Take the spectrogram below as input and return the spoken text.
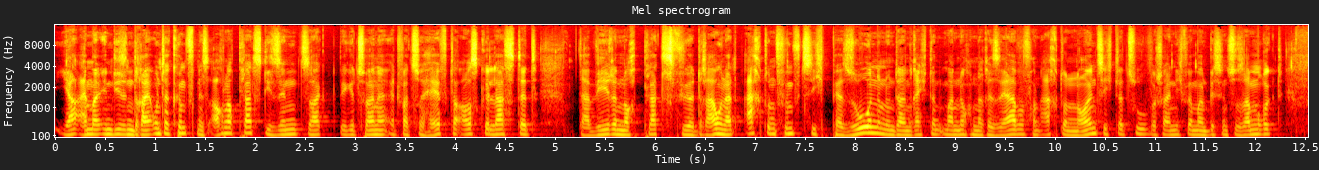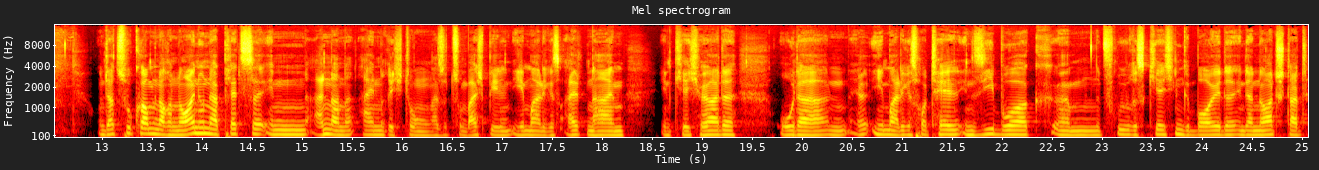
Ja, einmal in diesen drei Unterkünften ist auch noch Platz. Die sind, sagt Birgit Zörner, etwa zur Hälfte ausgelastet. Da wäre noch Platz für 358 Personen und dann rechnet man noch eine Reserve von 98 dazu, wahrscheinlich, wenn man ein bisschen zusammenrückt. Und dazu kommen noch 900 Plätze in anderen Einrichtungen, also zum Beispiel ein ehemaliges Altenheim in Kirchhörde oder ein ehemaliges Hotel in Sieburg, ähm, ein früheres Kirchengebäude in der Nordstadt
